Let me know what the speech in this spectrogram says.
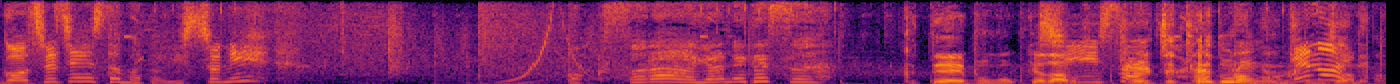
ご主人様と一緒にう奥空彩音です 그때 보고 깨달았어. 결제 태도란 건 존재한다.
